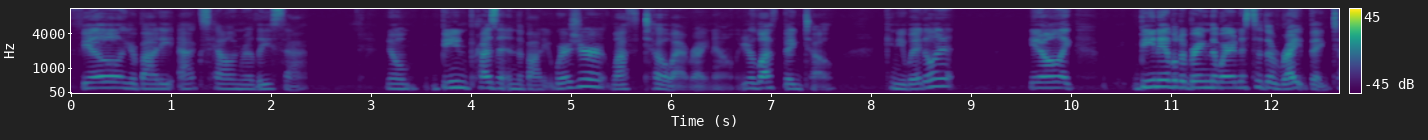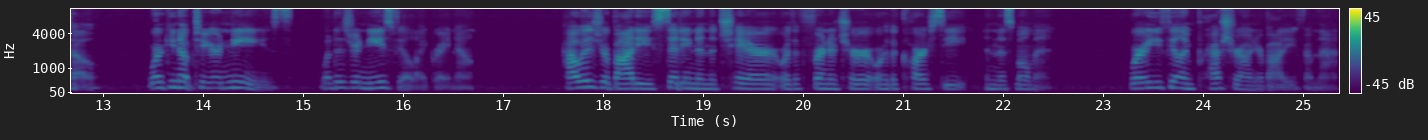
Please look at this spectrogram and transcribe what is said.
Feel your body exhale and release that. You know, being present in the body. Where's your left toe at right now? Your left big toe. Can you wiggle it? You know, like being able to bring the awareness to the right big toe Working up to your knees. What does your knees feel like right now? How is your body sitting in the chair or the furniture or the car seat in this moment? Where are you feeling pressure on your body from that?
